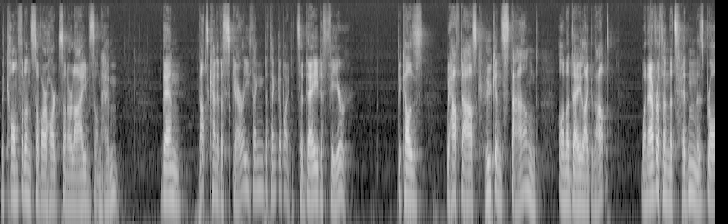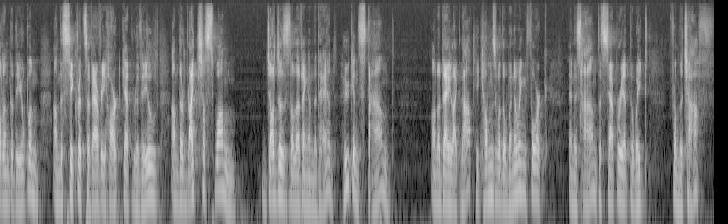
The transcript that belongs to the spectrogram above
the confidence of our hearts and our lives on Him, then that's kind of a scary thing to think about. It's a day to fear because we have to ask who can stand on a day like that when everything that's hidden is brought into the open and the secrets of every heart get revealed and the righteous one judges the living and the dead. Who can stand on a day like that? He comes with a winnowing fork in his hand to separate the wheat from the chaff.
